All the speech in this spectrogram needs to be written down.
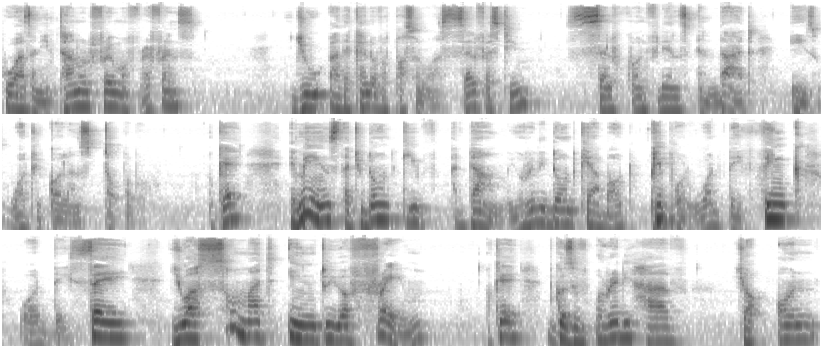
who has an internal frame of reference, you are the kind of a person who has self-esteem, self-confidence, and that is what we call unstoppable. Okay? It means that you don't give a damn. You really don't care about people, what they think, what they say. You are so much into your frame, okay? Because you've already have your own,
